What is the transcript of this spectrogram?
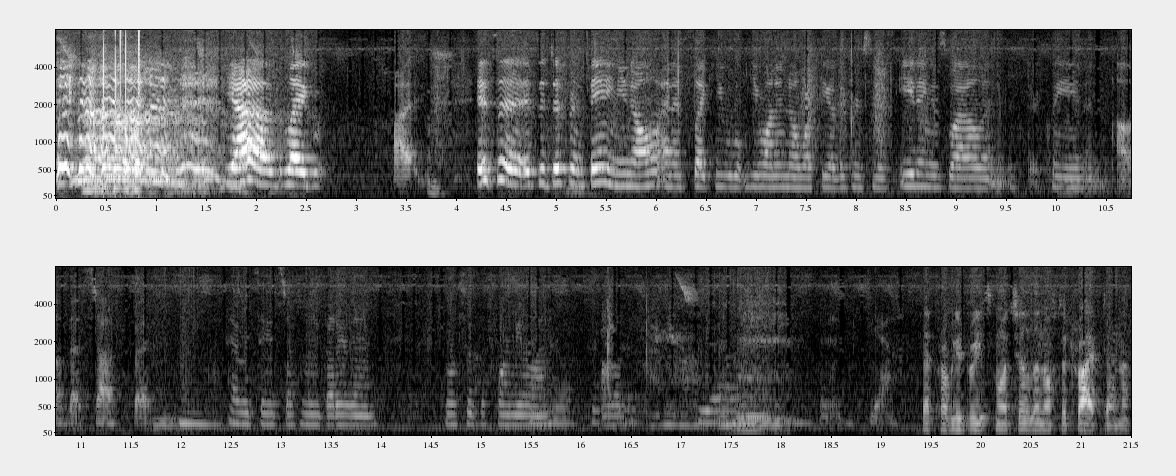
yeah, like I, it's a it's a different thing, you know, and it's like you you want to know what the other person is eating as well, and if they're clean and all of that stuff. But mm. I would say it's definitely better than most of the formula, all of the formula. And, yeah. That probably breeds more children of the tribe then, no?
